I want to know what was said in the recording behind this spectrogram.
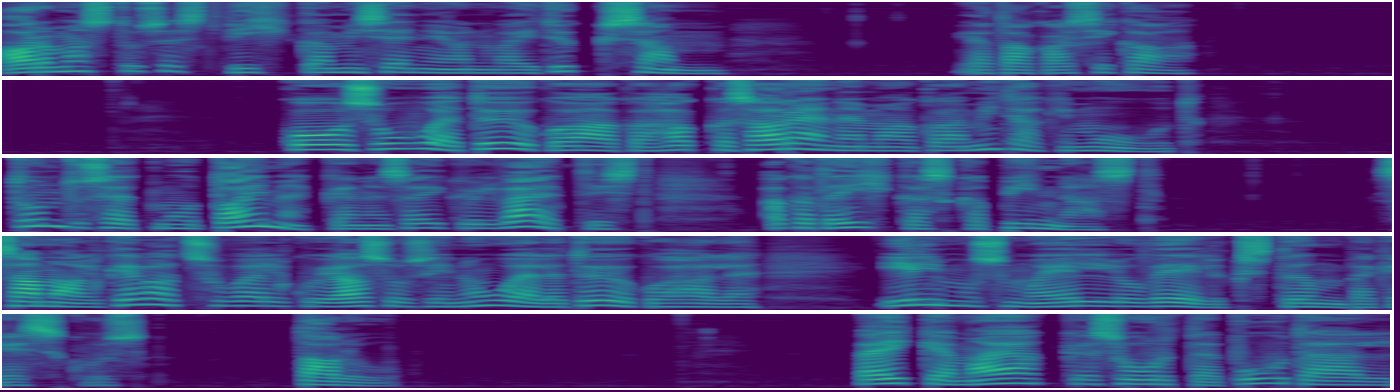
armastusest vihkamiseni on vaid üks samm ja tagasi ka. koos uue töökohaga hakkas arenema ka midagi muud tundus, et mu taimekene sai küll väetist, aga ta ihkas ka pinnast. samal kevadsuvel, kui asusin uuele töökohale, ilmus mu ellu veel üks tõmbekeskus, talu. väike majake suurte puude all,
